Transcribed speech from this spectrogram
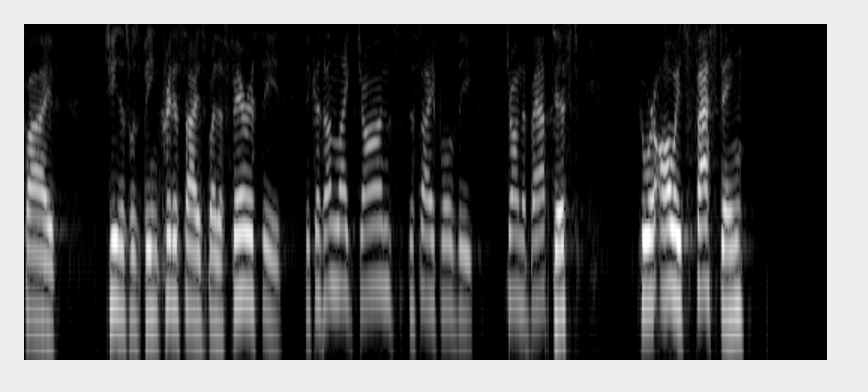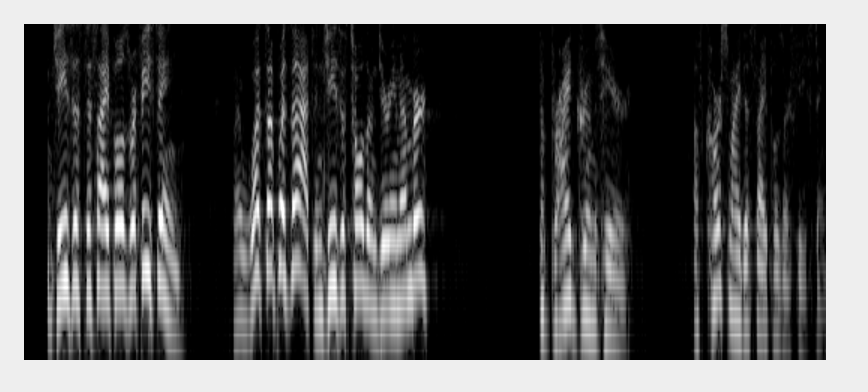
5, Jesus was being criticized by the Pharisees because unlike John's disciples, the John the Baptist, who were always fasting, Jesus' disciples were feasting. What's up with that? And Jesus told them, Do you remember? The bridegroom's here. Of course, my disciples are feasting.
